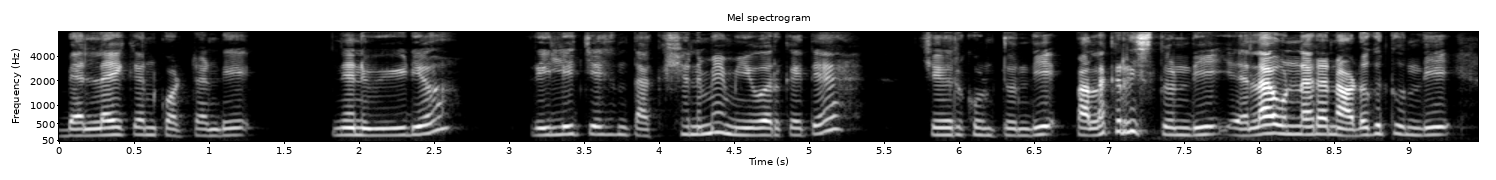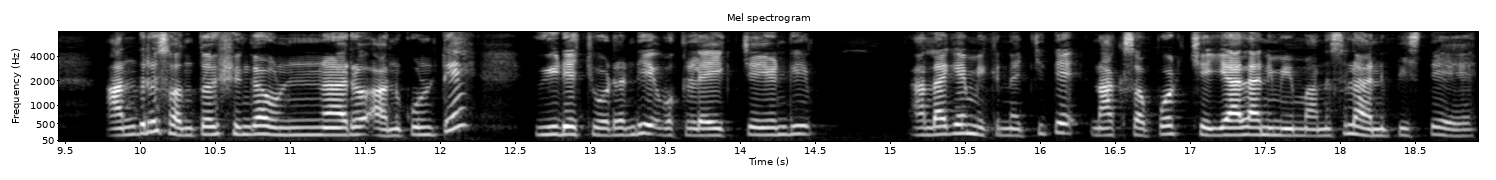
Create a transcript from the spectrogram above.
బెల్ ఐకాన్ కొట్టండి. నేను వీడియో రిలీజ్ చేసిన తక్షణమే మీ వరకు అయితే చేరుకుంటుంది పలకరిస్తుంది ఎలా ఉన్నారని అడుగుతుంది. అందరూ సంతోషంగా ఉన్నారు అనుకుంటే వీడియో చూడండి ఒక లైక్ చేయండి. అలాగే మీకు నచ్చితే నాకు సపోర్ట్ చేయాలని మీ మనసులో అనిపిస్తే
